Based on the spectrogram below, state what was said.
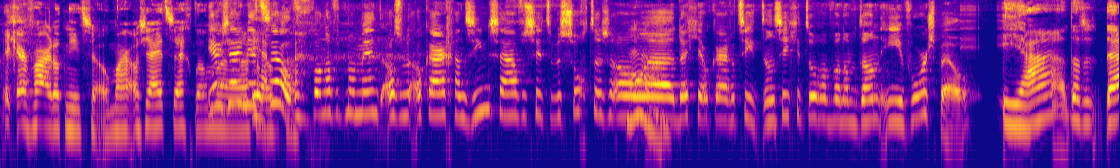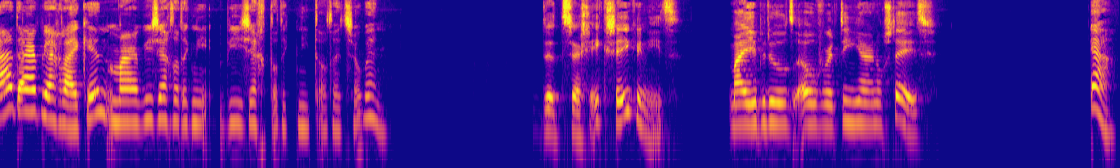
Ik ervaar dat niet zo, maar als jij het zegt, dan... Jij zei eh, net zelf, het. vanaf het moment als we elkaar gaan zien, s'avonds zitten we 's ochtends al Ja. eh, dat je elkaar het ziet. Dan zit je toch al vanaf dan in je voorspel. Ja, dat, ja, daar heb jij gelijk in. Maar wie zegt, dat ik niet, wie zegt dat ik niet altijd zo ben? Dat zeg ik zeker niet. Maar je bedoelt over tien jaar nog steeds. Ja,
